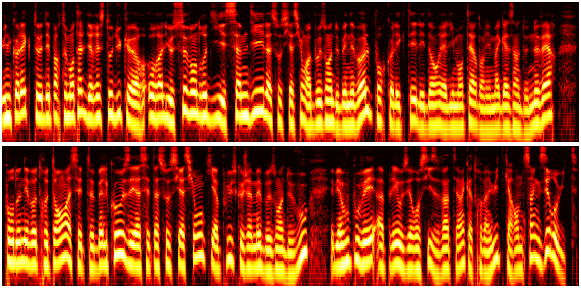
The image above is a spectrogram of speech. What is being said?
Une collecte départementale des Restos du Cœur aura lieu ce vendredi et samedi. L'association a besoin de bénévoles pour collecter les denrées alimentaires dans les magasins de Nevers. Pour donner votre temps à cette belle cause et à cette association qui a plus que jamais besoin de vous, eh bien vous pouvez appeler au 06 21 88 45 08.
